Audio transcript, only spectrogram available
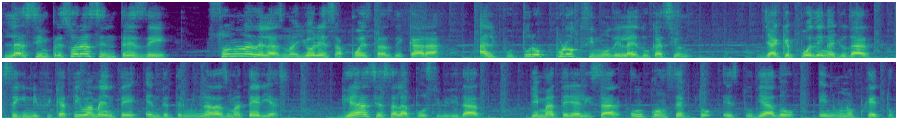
Las impresoras en 3D son una de las mayores apuestas de cara al futuro próximo de la educación, ya que pueden ayudar significativamente en determinadas materias, gracias a la posibilidad de materializar un concepto estudiado en un objeto.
